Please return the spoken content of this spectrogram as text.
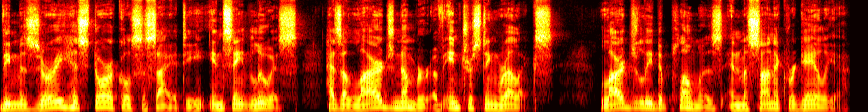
The Missouri Historical Society in St. Louis has a large number of interesting relics, largely diplomas and Masonic regalia.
